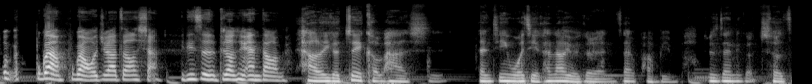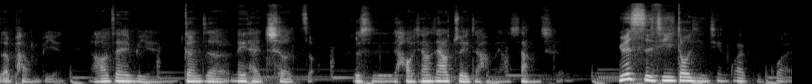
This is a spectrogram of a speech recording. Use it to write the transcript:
不不管不管，我就要这样想，一定是不小心按到的。还有一个最可怕的是，曾经我姐看到有一个人在旁边跑，就是在那个车子的旁边，然后在那边跟着那台车走。就是好像是要追着他们要上车，因为司机都已经见怪不怪了。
